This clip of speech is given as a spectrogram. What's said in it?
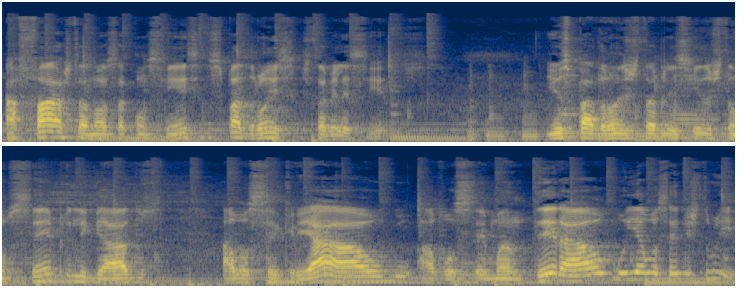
afasta a nossa consciência dos padrões estabelecidos. E os padrões estabelecidos estão sempre ligados a você criar algo, a você manter algo e a você destruir.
